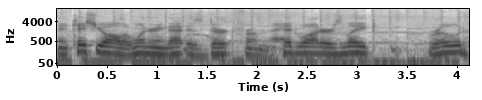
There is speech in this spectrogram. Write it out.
In case you all are wondering that is dirt from the Headwaters Lake Road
